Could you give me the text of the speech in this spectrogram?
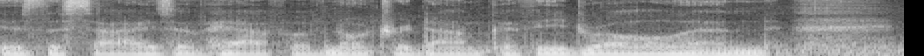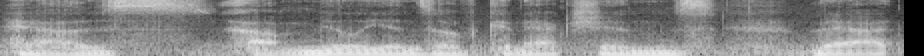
is the size of half of Notre Dame Cathedral and has uh, millions of connections, that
